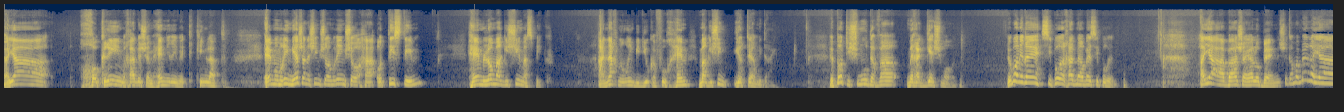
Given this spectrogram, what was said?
והיה חוקרים, אחד בשם הנרי וקימלט, הם אומרים, יש אנשים שאומרים שהאוטיסטים הם לא מרגישים מספיק. אנחנו אומרים בדיוק הפוך, הם מרגישים יותר מדי. ופה תשמעו דבר מרגש מאוד. ובואו נראה סיפור אחד מהרבה סיפורים. היה אבא שהיה לו בן, שגם הבן היה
